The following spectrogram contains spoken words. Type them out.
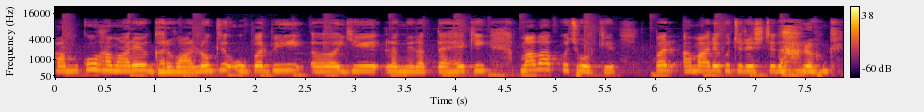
हमको हमारे घर वालों के ऊपर भी ये लगने लगता है कि माँ बाप को छोड़ के पर हमारे कुछ रिश्तेदारों के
